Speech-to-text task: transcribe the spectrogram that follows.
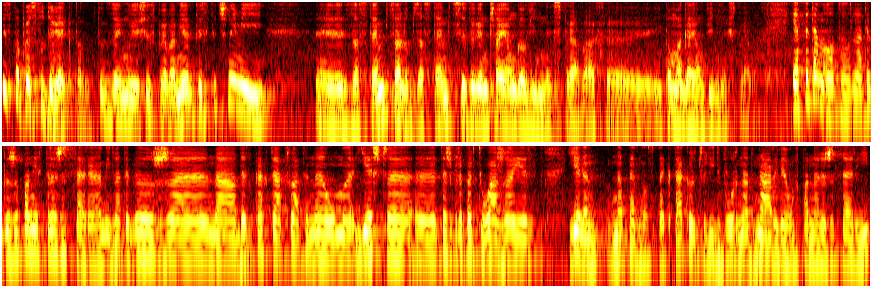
jest po prostu dyrektor, który zajmuje się sprawami artystycznymi i zastępca lub zastępcy wyręczają go w innych sprawach e, i pomagają w innych sprawach. Ja pytam o to, dlatego że pan jest reżyserem i dlatego, że na deskach Teatru Ateneum jeszcze e, też w repertuarze jest jeden na pewno spektakl, czyli Dwór nad Narwią w pana reżyserii.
